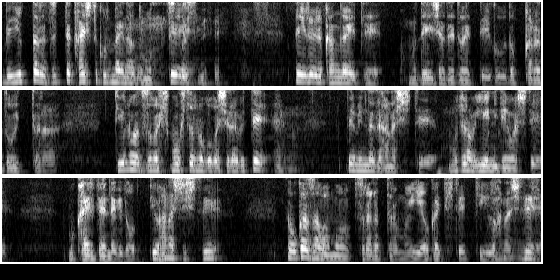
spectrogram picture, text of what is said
で言ったら絶対返してくれないなと思って、でいろいろ考えてもう電車でどうやって行くどっからどう行ったらっていうのはそのもう一人の子が調べて、うん、でみんなで話してもちろん家に電話してもう帰りたいんだけどっていう話してお母さんはもう辛かったらもう家を帰ってきてっていう話で、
